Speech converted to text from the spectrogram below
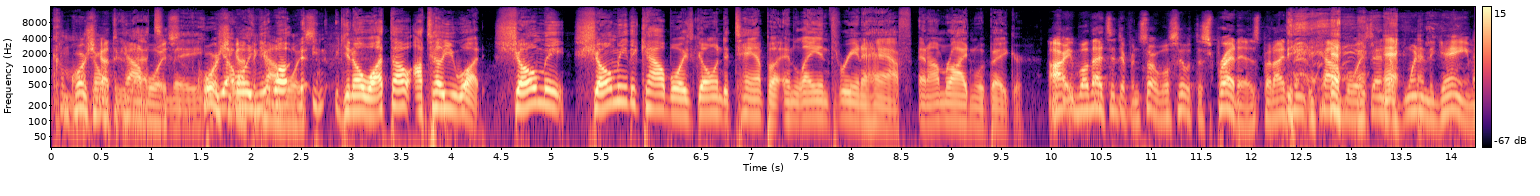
Come of course, on, you got the Cowboys. Of course, yeah, you got well, the Cowboys. Well, you know what though? I'll tell you what. Show me, show me the Cowboys going to Tampa and laying three and a half, and I'm riding with Baker. All right, well, that's a different story. We'll see what the spread is, but I think the Cowboys end up winning the game,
